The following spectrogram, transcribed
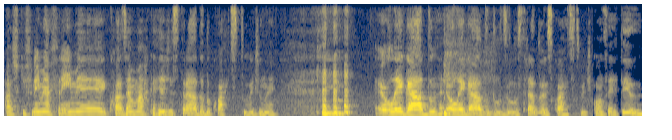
Acho que frame a frame é quase a marca registrada do Quarto Studio, né? é o legado, é o legado dos ilustradores Quarto Studio, com certeza.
